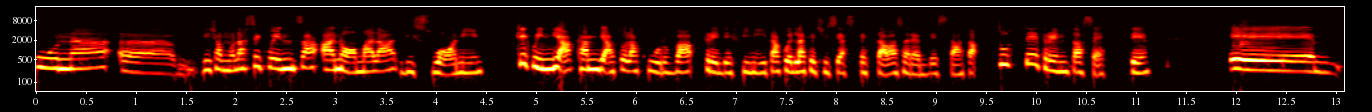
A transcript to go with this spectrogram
un, eh, diciamo una sequenza anomala di suoni che quindi ha cambiato la curva predefinita, quella che ci si aspettava sarebbe stata tutte e 37. E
